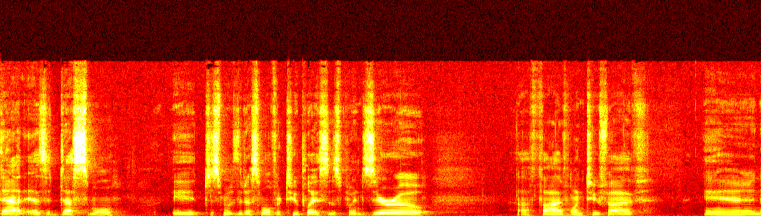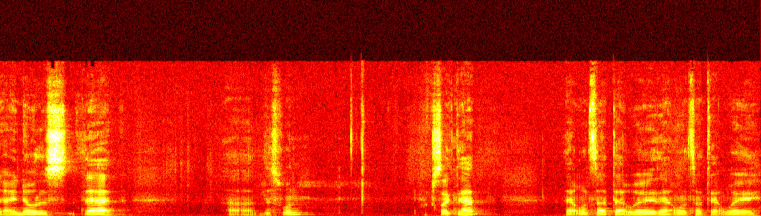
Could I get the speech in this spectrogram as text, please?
that as a decimal, it just move the decimal over two places, point zero uh. And I notice that uh, this one looks like that. That one's not that way, that one's not that way.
